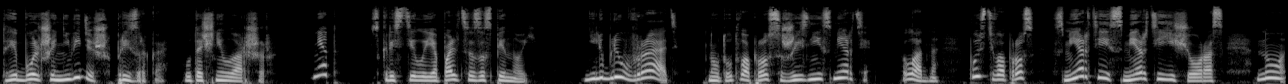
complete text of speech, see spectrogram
«Ты больше не видишь призрака?» — уточнил Аршер. «Нет», — скрестила я пальцы за спиной. «Не люблю врать, но тут вопрос жизни и смерти. Ладно, пусть вопрос смерти и смерти еще раз, но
